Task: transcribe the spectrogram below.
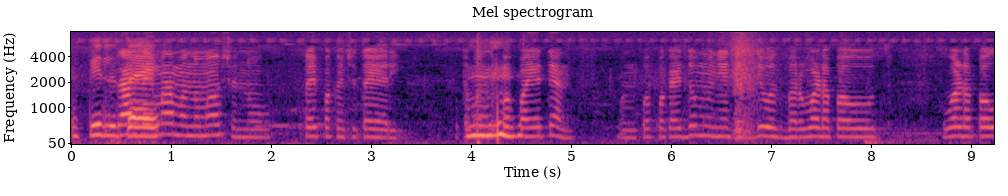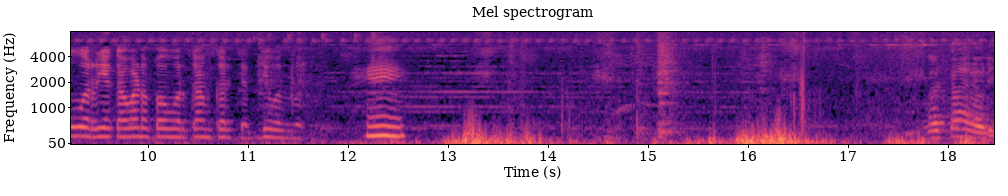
पिलू चाललंय ताई मामानं मावशांनो स्वयंपाकाची तयारी. आता मग पप्पा येत्यान मग पप्पा काय दमून येतात. दिवसभर वडापाव वडापाववर एका वडापाववर काम करतात दिवसभर. हं. लाइट काय लावली?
